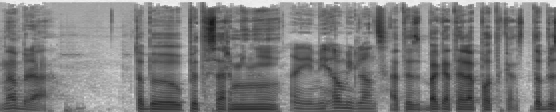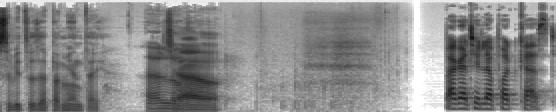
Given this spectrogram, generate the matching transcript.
Dobra. To był Piotr Sarmini, A i Michał Miglanc. a to jest Bagatela Podcast. Dobrze sobie to zapamiętaj. Hello. Ciao. Bagatella Podcast.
